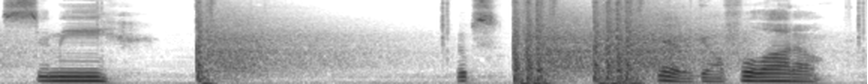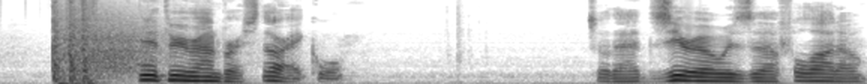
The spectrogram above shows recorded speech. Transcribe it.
Semi. Oops. There we go, full auto. And three round burst. Alright, cool. So that zero is uh, full auto.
